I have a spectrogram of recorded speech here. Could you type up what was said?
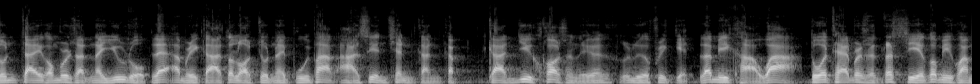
สนใจของบริษัทในยุโรป และอเมริกาตลอดจนในภูมิภาคอาเซียนเช่นกันกับ การยื่นข้อเสนอเรือฟริเกต และมีข่าวว่าตัวแทนบริษัทรัสเซียก็มีความ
